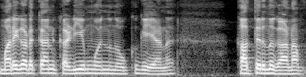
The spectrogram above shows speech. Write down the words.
മറികടക്കാൻ കഴിയുമോ എന്ന് നോക്കുകയാണ്. കാത്തിരുന്ന് കാണാം.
